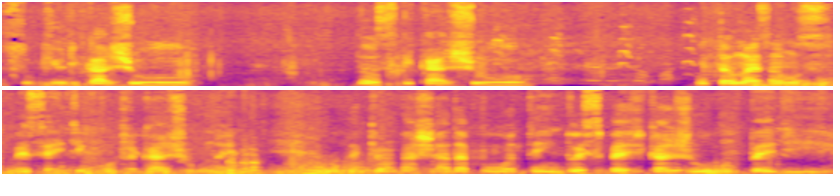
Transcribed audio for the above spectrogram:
Suquinho de caju, doce de caju. Então nós vamos ver se a gente encontra caju, né? Aqui uma baixada boa, tem dois pés de caju, um pé de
